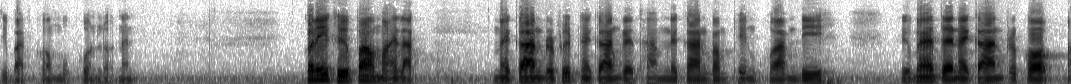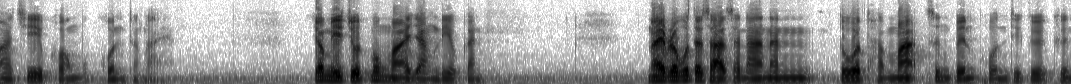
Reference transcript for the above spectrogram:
ฏิบัติของบุคคลเหล่านั้น ก็นี้คือเป้าหมายหลักในการประพฤติในการกระทำในการบำเพ็ญความดี หรือแม้แต่ในการประกอบอาชีพของบุคคลทั้งหลาย จะมีจุดมุ่งหมายอย่างเดียวกัน ในพระพุทธศาสนานั้นตัวธรรมะซึ่งเป็นผลที่เกิดขึ้น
